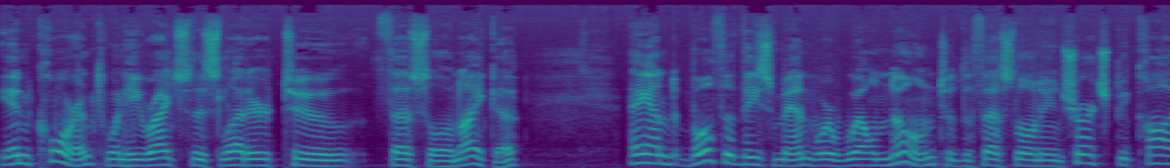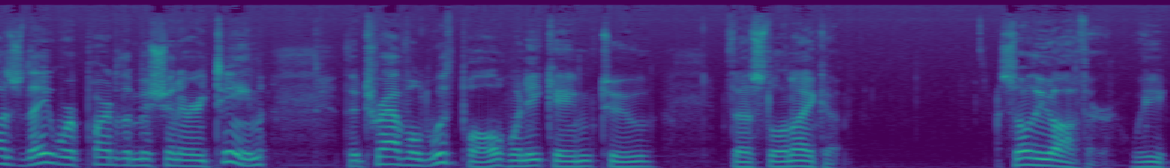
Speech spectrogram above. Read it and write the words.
in Corinth when he writes this letter to Thessalonica. And both of these men were well known to the Thessalonian church because they were part of the missionary team that traveled with Paul when he came to Thessalonica. So the author, we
